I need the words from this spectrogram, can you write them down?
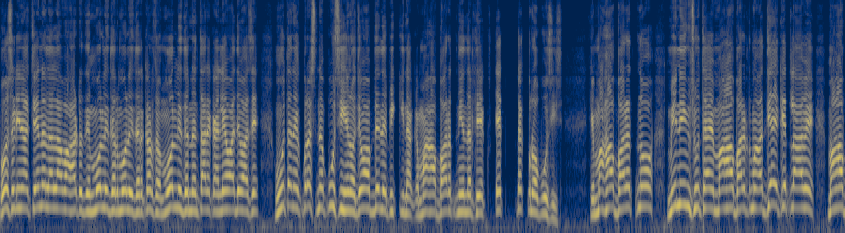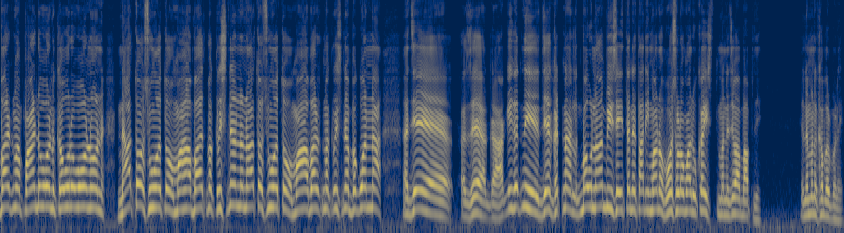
ભોસડીના ચેનલ હલાવવા હાટુથી મુરલીધર મુરલીધર કરશો. મુરલીધરને તારે કાંઈ લેવા દેવા છે? હું તને એક પ્રશ્ન પૂછી, એનો જવાબ દે દે પિક્કીના કે મહાભારતની અંદરથી એક એક ટકરો પૂછીશ. કે મહાભારતનો મિનિંગ શું થાય? મહાભારતમાં અધ્યાય કેટલા આવે? મહાભારતમાં પાંડવો ને કૌરવોનો નાતો શું હતો? મહાભારતમાં કૃષ્ણનો નાતો શું હતો? મહાભારતમાં કૃષ્ણ ભગવાનના જે જે હકીકતની જે ઘટના બહુ લાંબી છે, એ તને તારી માનો ભોસડો મારું કહીશ, મને જવાબ આપજે. એટલે મને ખબર પડે.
